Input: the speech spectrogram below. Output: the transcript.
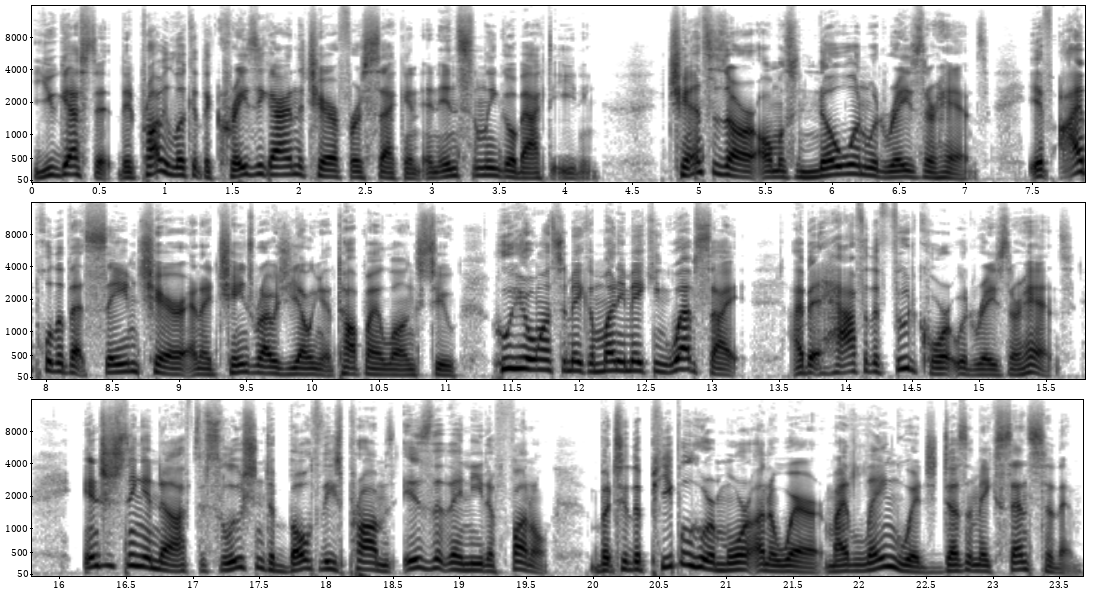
You guessed it, they'd probably look at the crazy guy in the chair for a second and instantly go back to eating. Chances are almost no one would raise their hands. If I pulled up that same chair and I changed what I was yelling at the top of my lungs to, Who here wants to make a money making website? I bet half of the food court would raise their hands. Interesting enough, the solution to both of these problems is that they need a funnel. But to the people who are more unaware, my language doesn't make sense to them.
